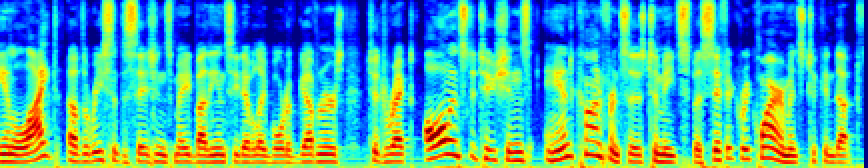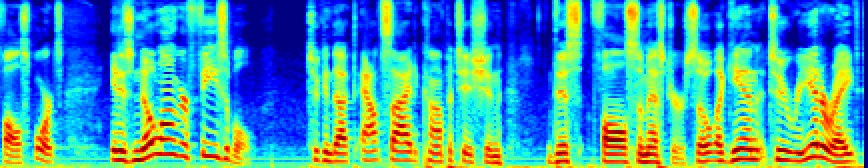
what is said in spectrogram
In light of the recent decisions made by the NCAA Board of Governors to direct all institutions and conferences to meet specific requirements to conduct fall sports, it is no longer feasible to conduct outside competition this fall semester. So, again, to reiterate,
